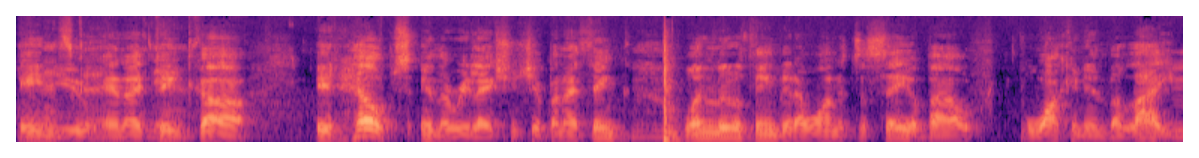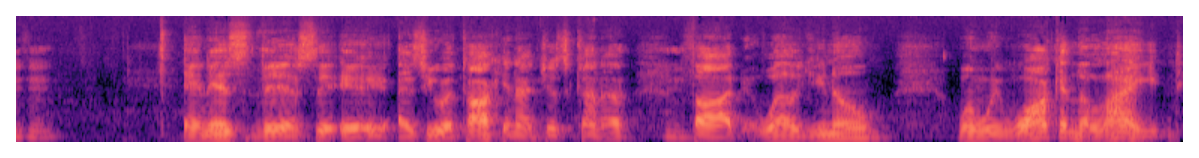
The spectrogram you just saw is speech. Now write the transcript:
in that's you. good. And I Yeah. think uh, it helps in the relationship. And I think Mm-hmm. one little thing that I wanted to say about walking in the light, Mm-hmm. And is this i- i- as you were talking, I just kind of Mm. thought, well, you know, when we walk in the light,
